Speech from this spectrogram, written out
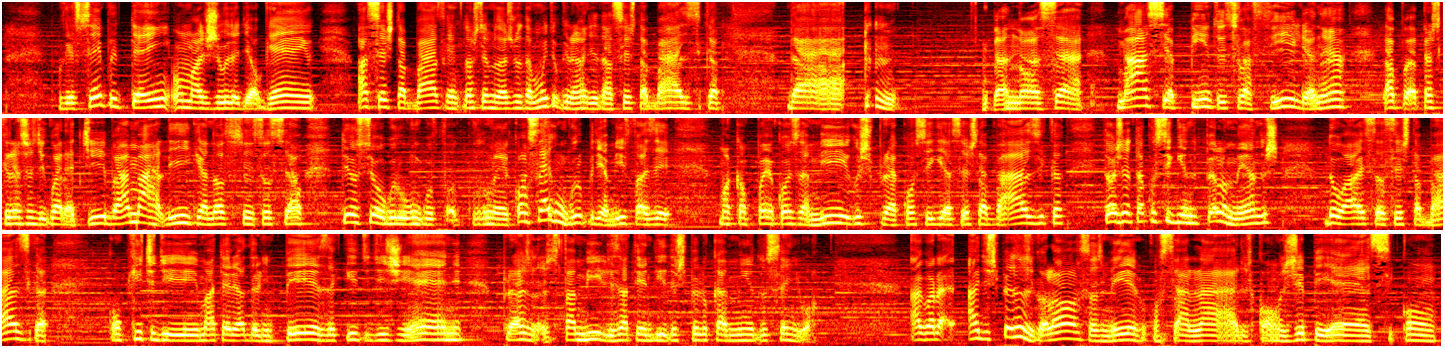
Porque sempre tem uma ajuda de alguém. A cesta básica, nós temos ajuda muito grande da cesta básica, da, da nossa Márcia Pinto e sua filha, né? Para as crianças de Guaratiba, a Marli, que é a nossa ciência social, tem o seu grupo, é, consegue um grupo de amigos fazer uma campanha com os amigos para conseguir a cesta básica. Então a gente está conseguindo pelo menos doar essa cesta básica com kit de material de limpeza, kit de higiene para as famílias atendidas pelo caminho do Senhor. Agora, as despesas grossas mesmo, com salários, com GPS, com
